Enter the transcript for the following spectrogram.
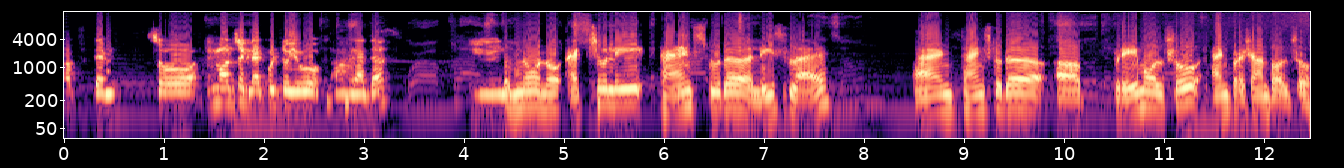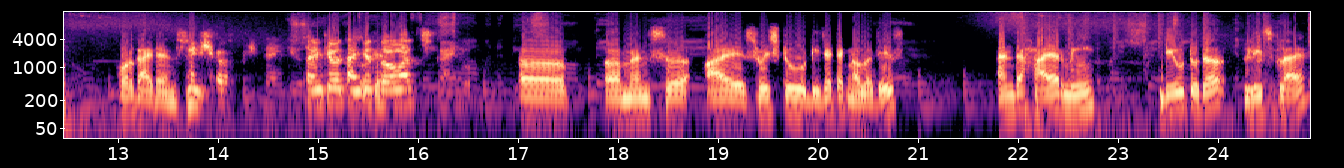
of them. So I'm also grateful to you, uh, Rajas. No, no. Actually, thanks to the Lizefly and thanks to the uh, Prem also and Prashant also for guidance. thank you, Thank you. thank you, thank you Okay. so much. Uh, uh, means uh, I switched to DJ Technologies and they hire me due to the Lizefly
